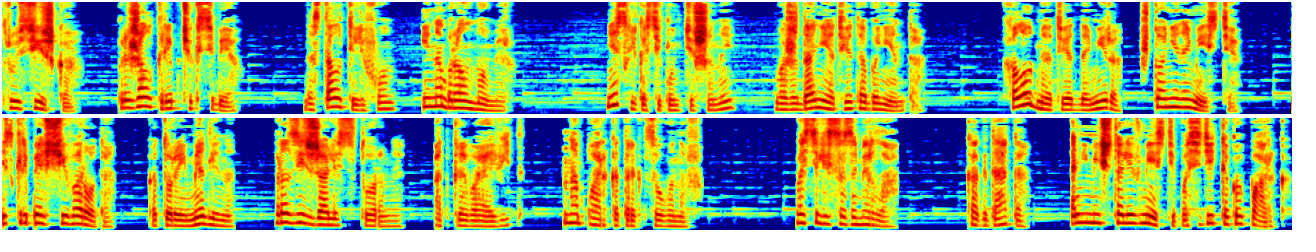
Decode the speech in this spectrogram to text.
«Трусишка!» Прижал крепче к себе. Достал телефон и набрал номер. Несколько секунд тишины в ожидании ответа абонента. Холодный ответ Дамира, что они на месте. И скрипящие ворота, которые медленно разъезжались в стороны, открывая вид на парк аттракционов. Василиса замерла. Когда-то они мечтали вместе посетить такой парк.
